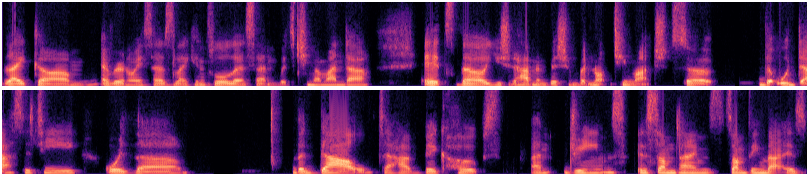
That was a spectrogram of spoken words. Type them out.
like um, everyone always says, like in Flawless and with Chimamanda, it's the you should have ambition, but not too much. So the audacity or the the gall to have big hopes and dreams is sometimes something that is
